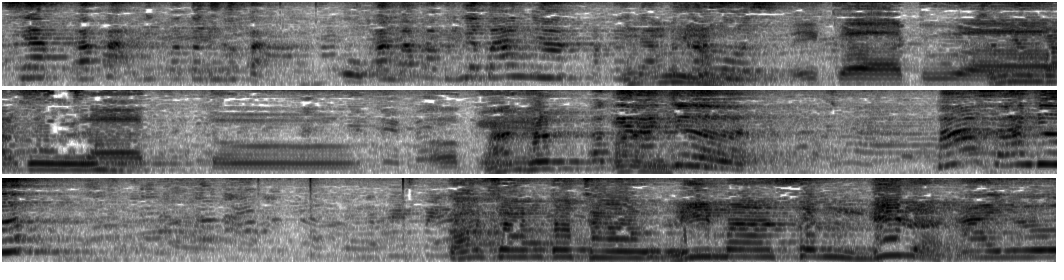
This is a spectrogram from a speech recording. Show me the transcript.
Siap, Bapak, di foto dulu, Pak. Tuh, kan Bapak belinya banyak, makanya dapat Mm, iya. terus. Tiga, dua, Senyum, Pakku. satu. Oke. Lanjut. Oke, Mari. lanjut. Mas, lanjut. 0759. Ayo.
